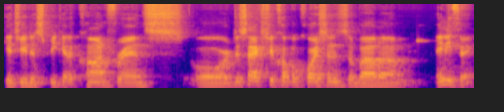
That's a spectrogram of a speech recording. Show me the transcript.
get you to speak at a conference, or just ask you a couple questions about um, anything.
